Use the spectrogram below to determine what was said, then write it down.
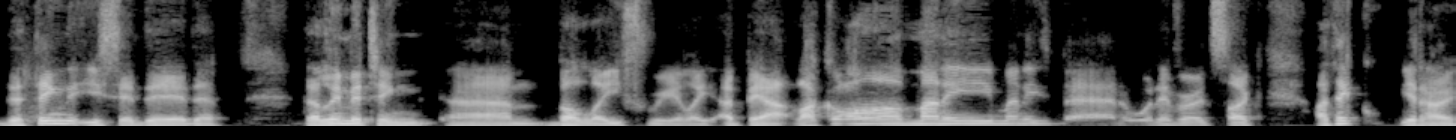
the thing that you said there the the limiting um, belief really about like oh money money's bad or whatever. It's like i think you know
